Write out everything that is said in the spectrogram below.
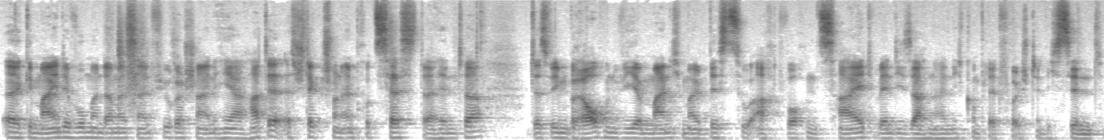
äh, Gemeinde, wo man damals seinen Führerschein her hatte. Es steckt schon ein Prozess dahinter. Deswegen brauchen wir manchmal bis zu acht Wochen Zeit, wenn die Sachen halt nicht komplett vollständig sind.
